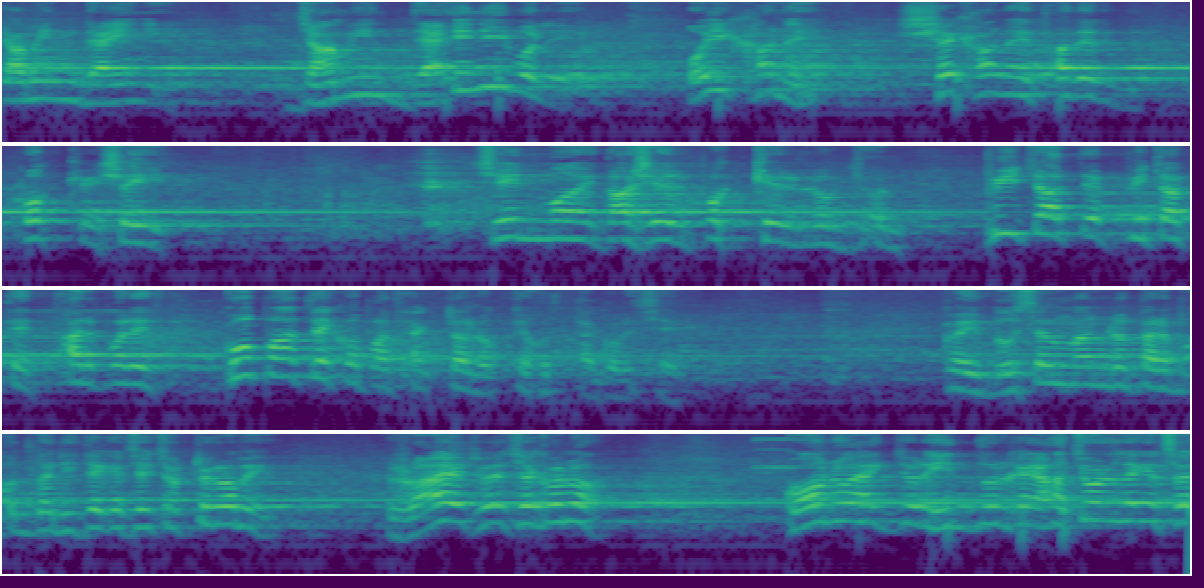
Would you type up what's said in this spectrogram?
জামিন দেয়নি। জামিন দেয়নি বলে ওইখানে, সেখানে তাদের পক্ষে সেই চিন্ময় দাসের পক্ষের লোকজন পিটাতে পিটাতে তারপরে কোপাতে কোপাতে একটা লোককে হত্যা করেছে। কই মুসলমানরা তার বদলা নিতে গেছে চট্টগ্রামে। রায়ট হয়েছে কোনো? কোনো একজন হিন্দুর গায়ে আঁচড় লেগেছে?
